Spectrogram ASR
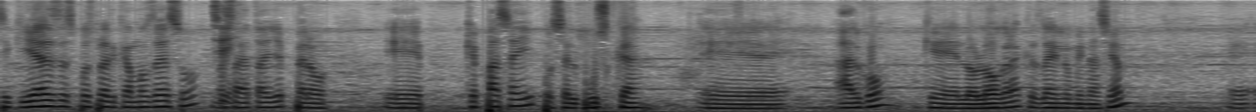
si quieres después platicamos de eso Sí. más a detalle, pero eh, ¿qué pasa ahí? Pues él busca eh, algo que lo logra, que es la iluminación. Eh,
